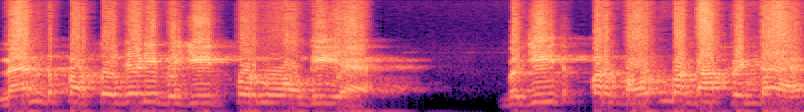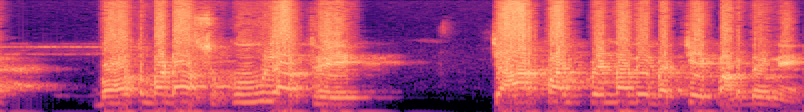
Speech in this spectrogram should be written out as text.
ਮਹਿੰਦਪੁਰ ਤੋਂ ਜਿਹੜੀ ਵਜੀਦਪੁਰ ਨੂੰ ਆਉਂਦੀ ਹੈ ਵਜੀਦਪੁਰ ਬਹੁਤ ਵੱਡਾ ਪਿੰਡ ਹੈ, ਬਹੁਤ ਵੱਡਾ ਸਕੂਲ ਹੈ ਉੱਥੇ, ਚਾਰ ਪੰਜ ਪਿੰਡਾਂ ਦੇ ਬੱਚੇ ਪੜ੍ਹਦੇ ਨੇ।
